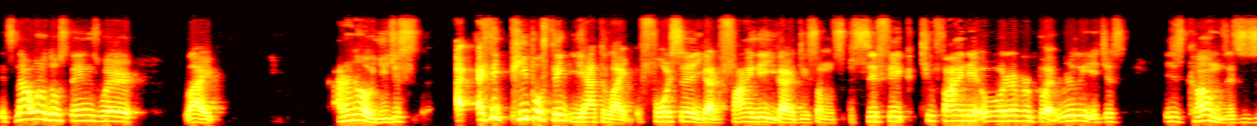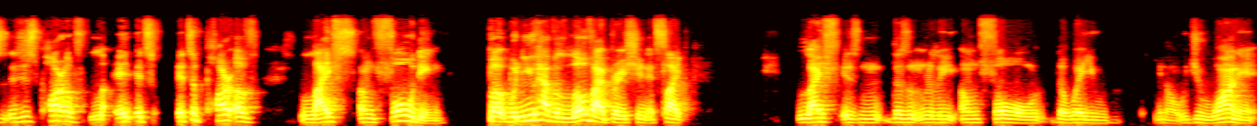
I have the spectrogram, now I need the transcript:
it's not one of those things where like I don't know. You just I, I think people think you have to like force it. You got to find it. You got to do something specific to find it or whatever. But really, it just it just comes. It's just, it's just part of it, it's it's a part of life's unfolding. But when you have a low vibration, it's like life is doesn't really unfold the way you you know you want it.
